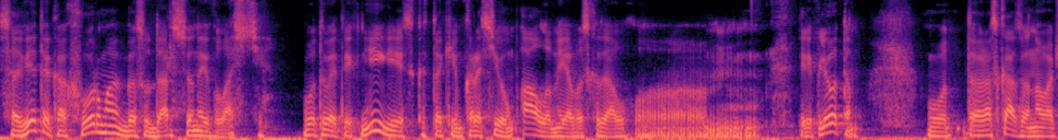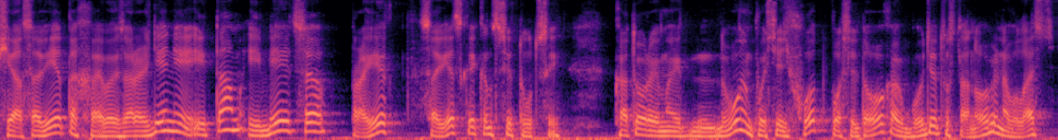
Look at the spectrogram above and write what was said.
Советы как форма государственной власти. Вот в этой книге с таким красивым алым, я бы сказал, э, переплетом, вот, рассказано вообще о советах, о его зарождении, и там имеется проект Советской Конституции, который мы будем пустить в ход после того, как будет установлена власть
